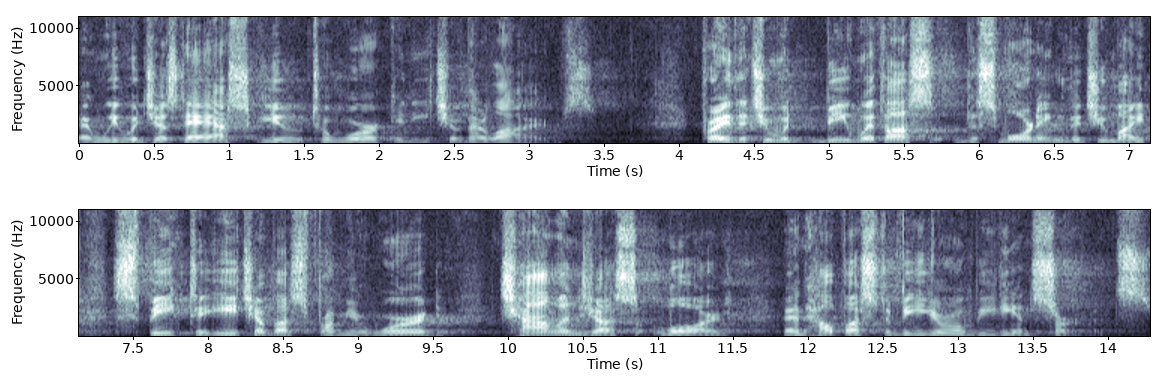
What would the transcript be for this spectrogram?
and we would just ask you to work in each of their lives. Pray that you would be with us this morning, that you might speak to each of us from your word. Challenge us, Lord, and help us to be your obedient servants.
